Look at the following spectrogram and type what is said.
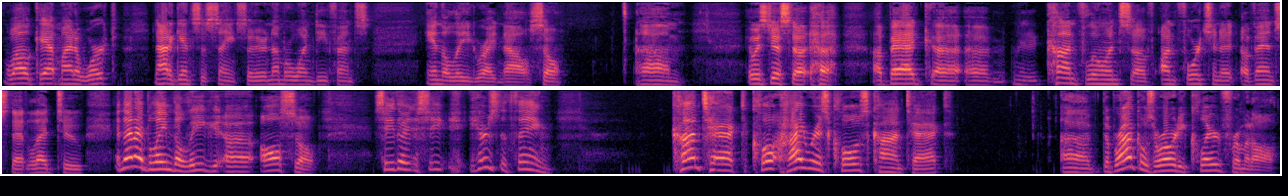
Wildcat might have worked. Not against the Saints, so they're number one defense in the league right now. So um, it was just a a, bad uh, uh, confluence of unfortunate events that led to. And then I blame the league uh, also. See, see, here's the thing: contact, clo- high risk close contact uh, the Broncos were already cleared from it all.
